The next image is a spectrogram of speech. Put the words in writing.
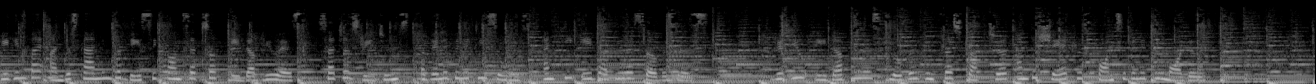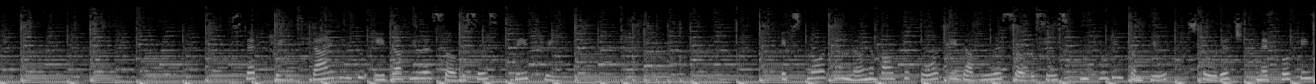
Begin by understanding the basic concepts of AWS, such as regions, availability zones, and key AWS services. Review AWS Global Infrastructure and the Shared Responsibility Model. Step 3 Dive into AWS Services, Day 3. Explore and learn about the core AWS services, including compute, storage, networking,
